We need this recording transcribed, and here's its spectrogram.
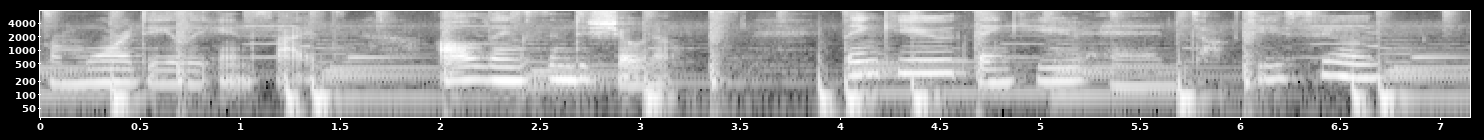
for more daily insights. All links in the show notes. Thank you, thank you, and talk to you soon.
